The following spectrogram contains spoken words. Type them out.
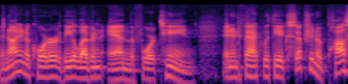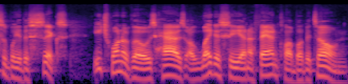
the 9 and a quarter, the 11, and the 14. And in fact, with the exception of possibly the 6, each one of those has a legacy and a fan club of its own.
